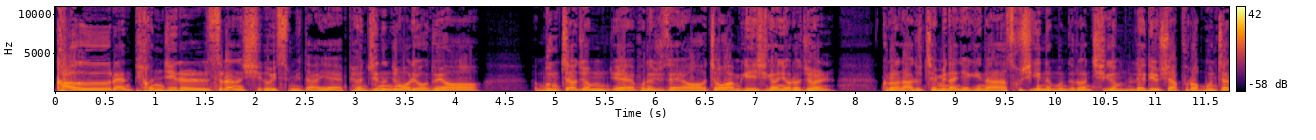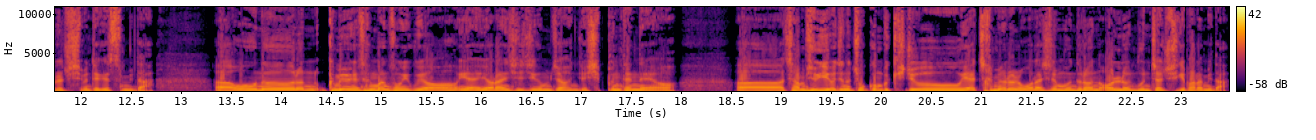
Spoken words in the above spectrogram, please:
가을엔 편지를 쓰라는 시도 있습니다. 예, 편지는 좀 어려워도요. 문자 좀, 예, 보내주세요. 저와 함께 이 시간 열어줄 그런 아주 재미난 얘기나 소식 있는 분들은 지금 라디오쇼 앞으로 문자를 주시면 되겠습니다. 아, 오늘은 금요일 생방송이고요. 예, 11시 지금 저 이제 10분 됐네요. 아, 잠시 후 이어지는 조건부 퀴즈에 참여를 원하시는 분들은 얼른 문자 주시기 바랍니다.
